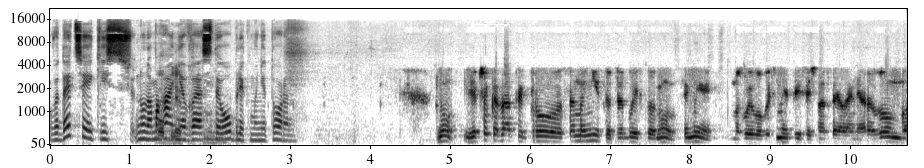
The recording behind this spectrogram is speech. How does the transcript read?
Ведеться якісь ну намагання Облік. вести облік, моніторинг. Ну, якщо казати про саме місто, це близько ну семи, можливо, восьми тисяч населення. Разом е,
